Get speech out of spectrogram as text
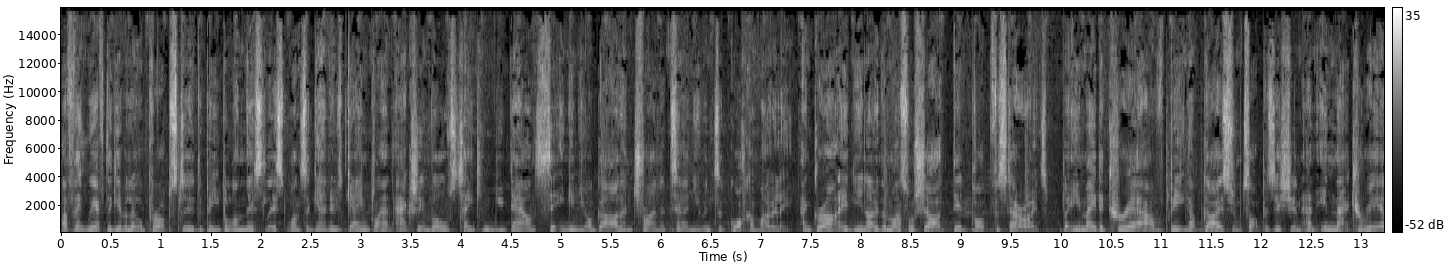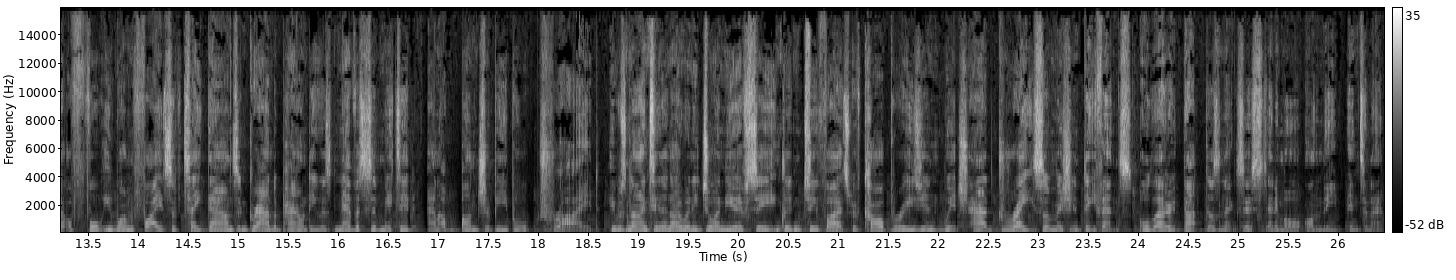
I think we have to give a little props to the people on this list once again whose game plan actually involves taking you down, sitting in your guard, and trying to turn you into guacamole. And granted, you know, the muscle shark did pop for steroids, but he made a career out of beating up guys from top position, and in that career of 41 fights of takedowns and ground and pound, he was never submitted, and a bunch of people tried. He was 19 0 when he joined the UFC, including two fights with Karo Parisyan, which had great submission defense, although that doesn't exist anymore on the internet.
